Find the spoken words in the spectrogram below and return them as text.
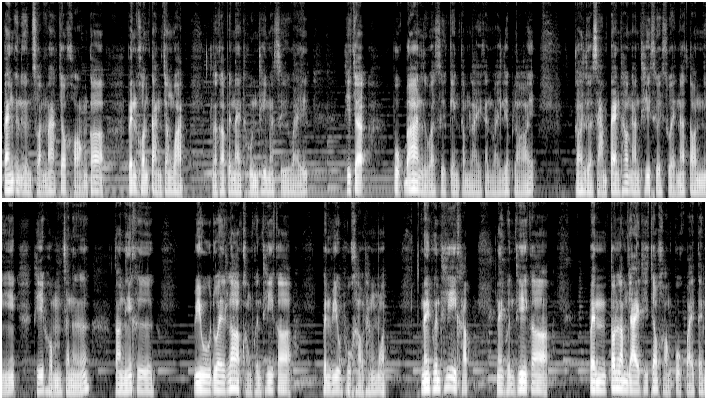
แปลงอื่นๆ ส่วนมากเจ้าของก็เป็นคนต่างจังหวัด แล้วก็เป็นนายทุนที่มาซื้อไว้ ที่จะปลูกบ้านหรือว่าซื้อเก็งกำไรกันไว้เรียบร้อย ก็เหลือ 3 แปลงเท่านั้นที่สวยๆณตอนนี้ที่ผมเสนอ ตอนนี้คือ วิวโดยรอบของพื้นที่ก็เป็นวิวภูเขาทั้งหมด ในพื้นที่ครับ ในพื้นที่ก็เป็นต้นลำไยที่เจ้าของปลูกไว้เต็ม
